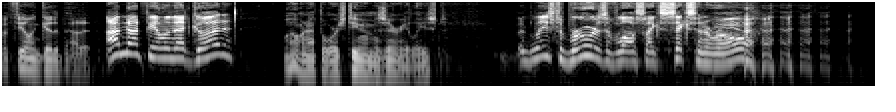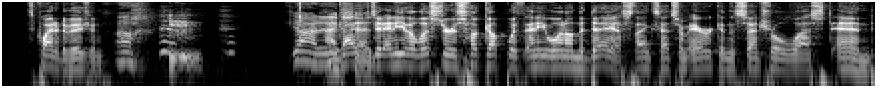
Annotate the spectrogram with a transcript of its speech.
But feeling good about it. I'm not feeling that good. Well, we're not the worst team in Missouri, at least. At least the Brewers have lost like six in a row. It's quite a division. Oh. God, I've it, Guys, said did any of the listeners hook up with anyone on the dais? Thanks. That's from Eric in the Central West End.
